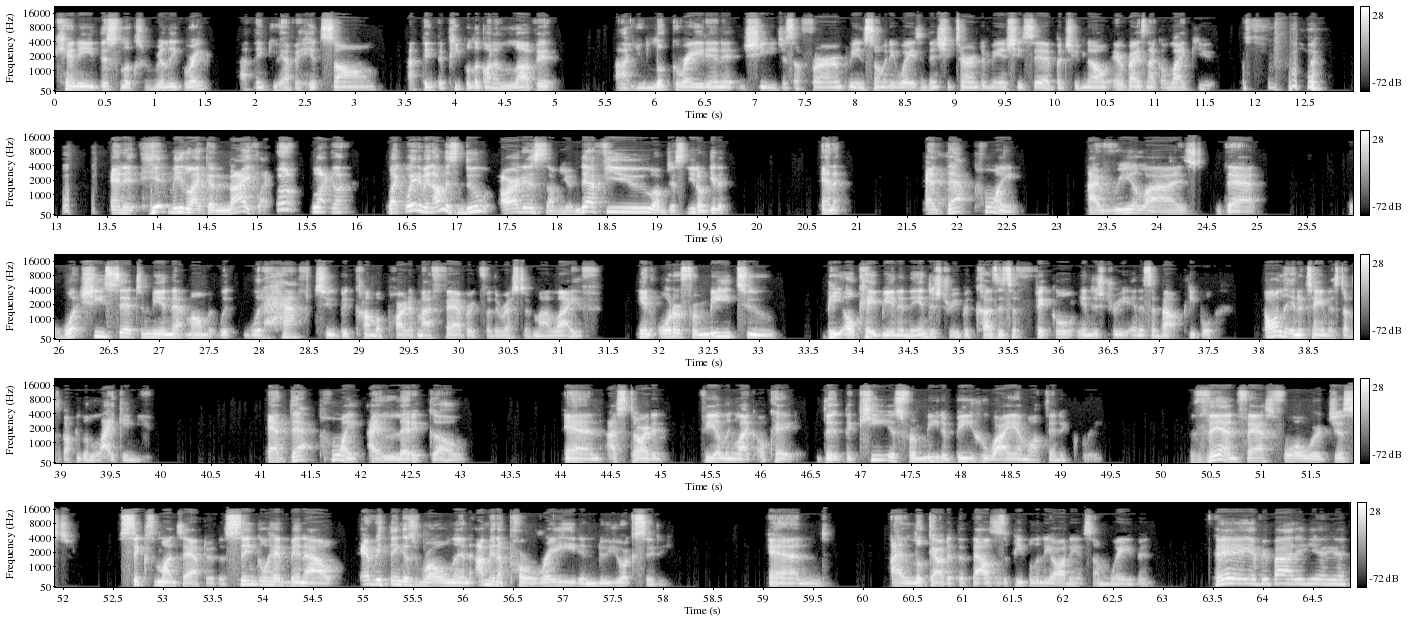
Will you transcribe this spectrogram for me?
Kenny, this looks really great. I think you have a hit song. I think that people are going to love it. Uh, you look great in it. And she just affirmed me in so many ways. And then she turned to me and she said, But you know, everybody's not going to like you. and it hit me like a knife, like, oh, like, like, like, wait a minute, I'm this new artist. I'm your nephew. I'm just, you know, get it. And at that point, I realized that what she said to me in that moment would, would have to become a part of my fabric for the rest of my life in order for me to be okay being in the industry because it's a fickle industry and it's about people. All the entertainment stuff is about people liking you. At that point i let it go and i started feeling like okay the, the key is for me to be who i am authentically. Then fast forward just six months after the single had been out everything is rolling. I'm in a parade in new york city. And i look out at the thousands of people in the audience. I'm waving hey everybody, yeah, yeah.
